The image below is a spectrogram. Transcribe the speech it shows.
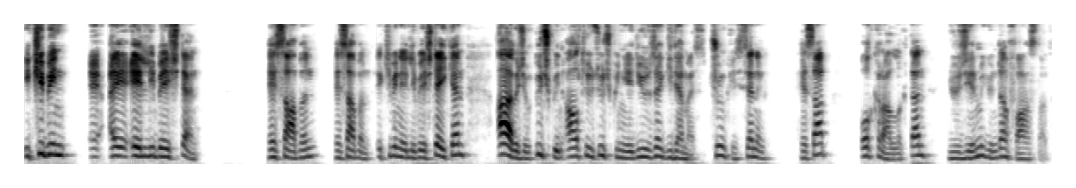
2055'ten hesabın hesabın 2055'teyken Abicim 3600-3700'e gidemez. Çünkü senin hesap o krallıktan 120 günden fazladır.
